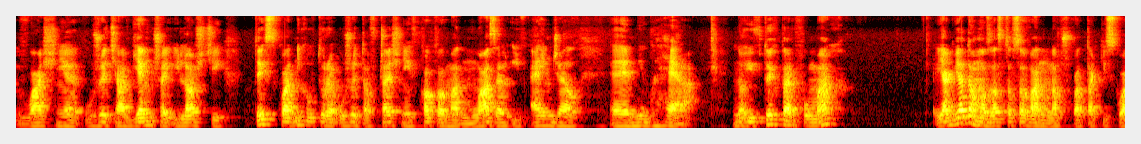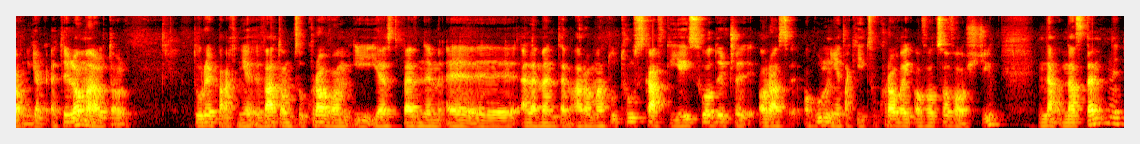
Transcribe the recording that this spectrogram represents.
właśnie użycia większej ilości tych składników, które użyto wcześniej w Coco Mademoiselle i w Angel e, Milk Hair. No i w tych perfumach, jak wiadomo, zastosowano na przykład taki składnik jak etylomaltol, który pachnie watą cukrową i jest pewnym e, elementem aromatu truskawki, jej słodyczy oraz ogólnie takiej cukrowej owocowości. Na, następny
